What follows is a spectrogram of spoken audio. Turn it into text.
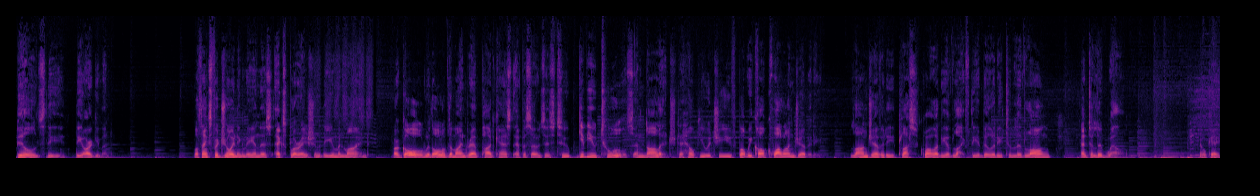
builds the, the argument. Well, thanks for joining me in this exploration of the human mind. Our goal with all of the MindRamp podcast episodes is to give you tools and knowledge to help you achieve what we call qualongevity. Longevity plus quality of life, the ability to live long and to live well. Okay,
